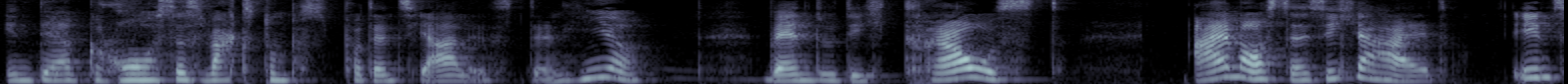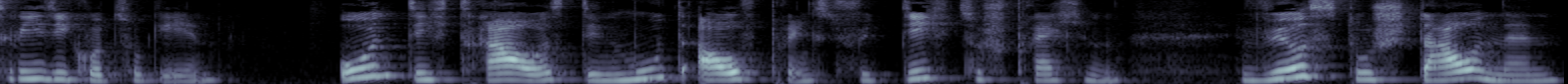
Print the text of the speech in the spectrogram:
in der großes Wachstumspotenzial ist. Denn hier, wenn du dich traust, einmal aus der Sicherheit ins Risiko zu gehen und dich traust, den Mut aufbringst, für dich zu sprechen, wirst du staunen,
